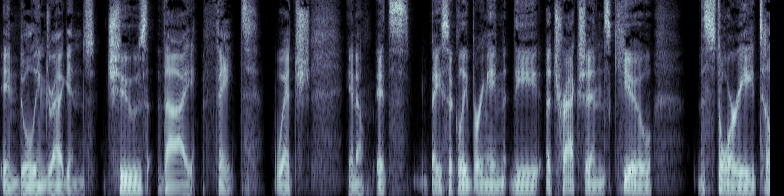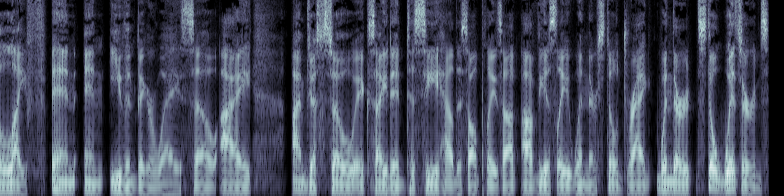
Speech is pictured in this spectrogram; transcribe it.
in Dueling Dragons. Choose thy fate. which, you know, it's basically bringing the attractions queue, the story to life in an even bigger way. So I, I'm just so excited to see how this all plays out. Obviously, when they're still drag, when they're still wizards,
